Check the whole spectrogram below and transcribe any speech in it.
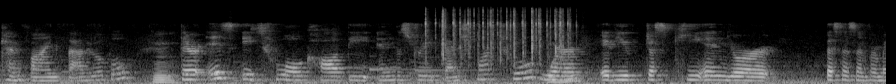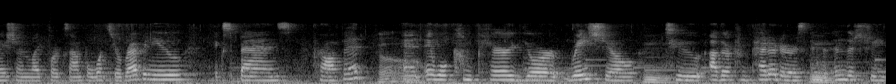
can find valuable. Mm. There is a tool called the Industry Benchmark tool, where mm-hmm. if you just key in your business information, like for example, what's your revenue, expense, profit, oh. and it will compare your ratio mm. to other competitors in mm. the hmm. industry,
